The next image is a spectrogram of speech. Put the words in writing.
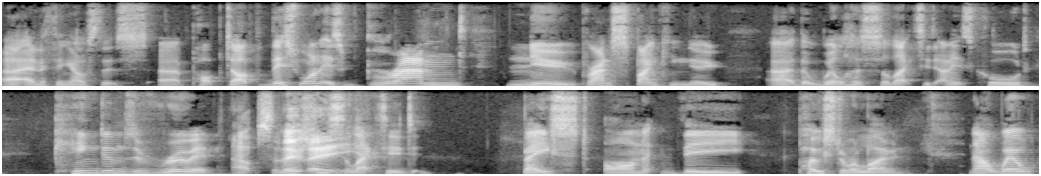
uh, anything else that's uh, popped up. This one is brand new, brand spanking new uh, that Will has selected, and it's called Kingdoms of Ruin. which absolutely. selected based on the poster alone. Now, Will,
